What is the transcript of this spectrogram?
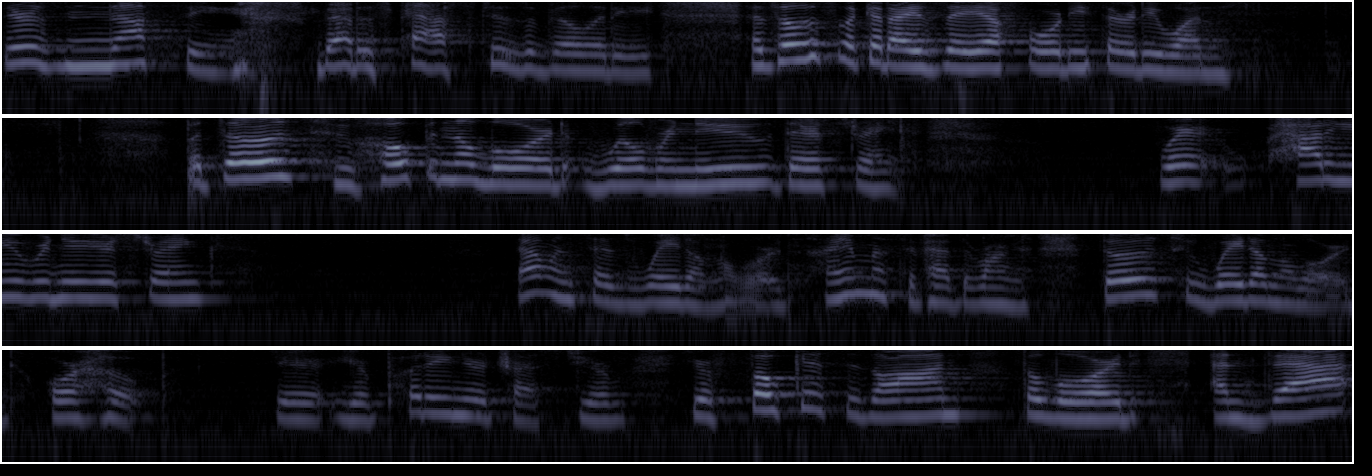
There's nothing that is past his ability. And so let's look at Isaiah 40 31. But those who hope in the Lord will renew their strength. Where, how do you renew your strength? That one says, wait on the Lord. I must have had the wrong one. Those who wait on the Lord or hope. You're, you're putting your trust, your, your focus is on the Lord, and that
